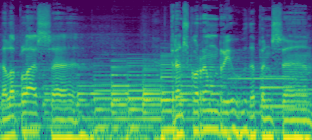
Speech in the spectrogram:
de la plaça transcorre un riu de pensament.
